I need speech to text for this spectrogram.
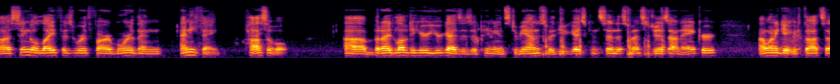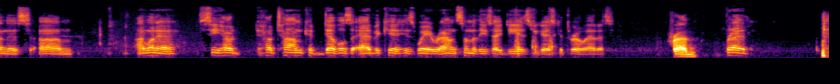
a single life is worth far more than anything possible. Uh, but I'd love to hear your guys' opinions. To be honest with you, you guys can send us messages on Anchor. I want to get your thoughts on this. Um, I want to see how how Tom could devil's advocate his way around some of these ideas you guys could throw at us. fred Fred,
